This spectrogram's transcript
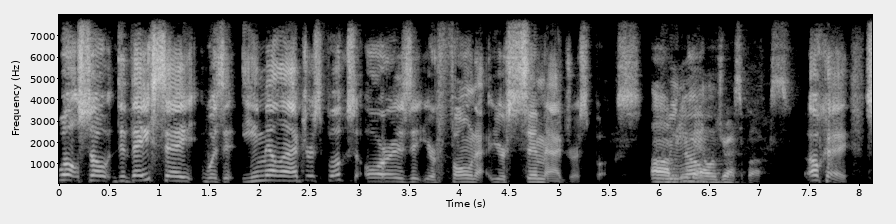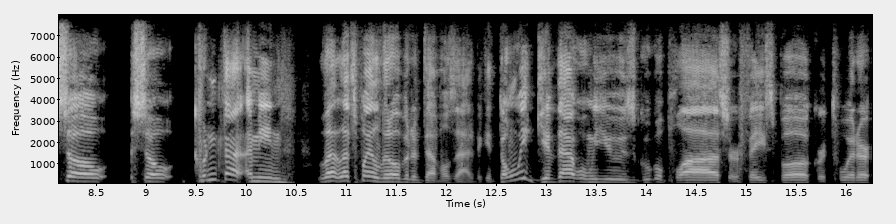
Well, so did they say was it email address books or is it your phone your SIM address books? Um, You know? email address books. Okay, so so couldn't that? I mean, let's play a little bit of devil's advocate. Don't we give that when we use Google Plus or Facebook or Twitter?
